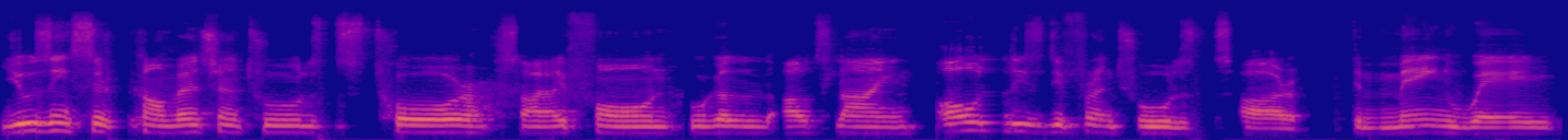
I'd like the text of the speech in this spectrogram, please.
using circumvention tools, Tor, Psiphon, Google Outline, all these different tools are the main way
